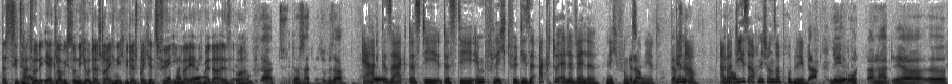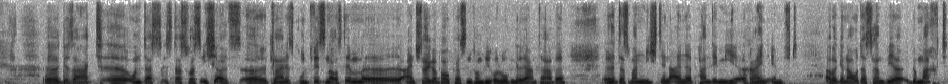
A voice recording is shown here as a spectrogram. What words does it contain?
Das Zitat würde er, glaube ich, so nicht unterstreichen. Ich widerspreche jetzt für ihn, weil er, er, nicht mehr da ist. Aber. Gesagt. Das hat er so gesagt. Er hat gesagt, dass die, dass die Impfpflicht für diese aktuelle Welle nicht genau. funktioniert. Genau. genau. genau. Aber genau. die ist auch nicht unser Problem. Ja, nee, und dann hat er äh, äh, gesagt. Äh, und das ist das, was ich als äh, kleines Grundwissen aus dem äh, Einsteigerbaukasten vom Virologen gelernt habe, äh, dass man nicht in eine Pandemie reinimpft. Aber genau das haben wir gemacht.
